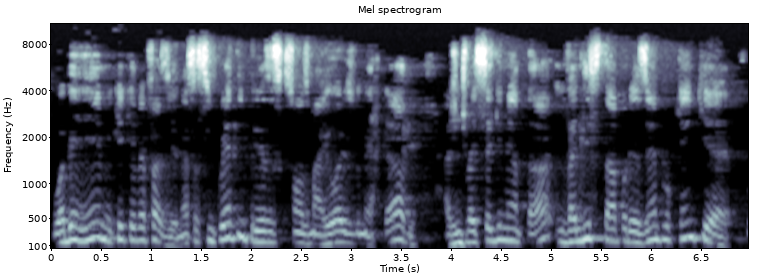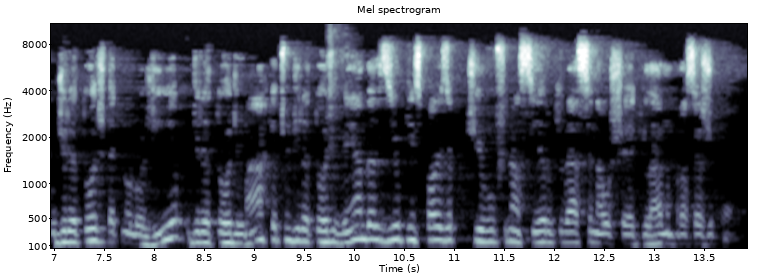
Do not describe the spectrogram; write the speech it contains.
O ABM, o que, que ele vai fazer? Nessas 50 empresas que são as maiores do mercado, a gente vai segmentar e vai listar, por exemplo, quem que é o diretor de tecnologia, o diretor de marketing, o diretor de vendas e o principal executivo financeiro que vai assinar o cheque lá no processo de compra.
